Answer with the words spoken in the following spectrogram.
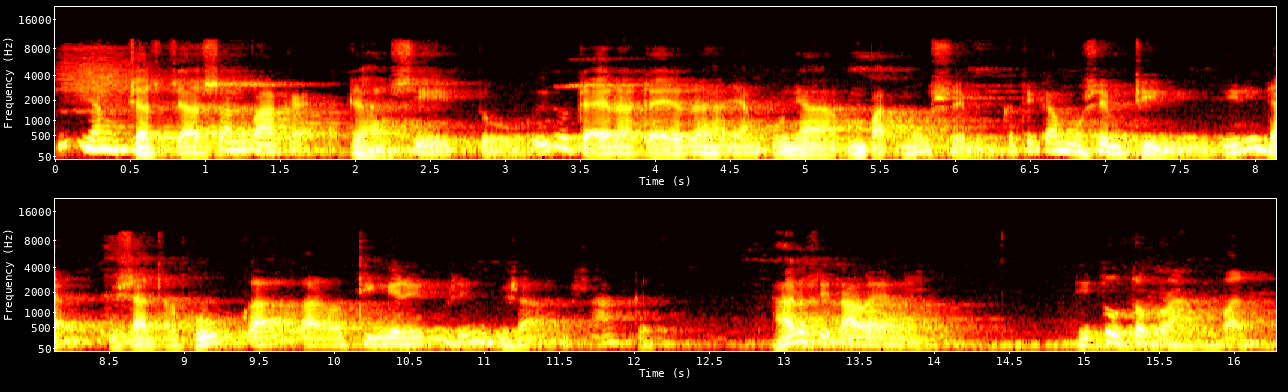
yang jas-jasan pakai dasi itu itu daerah-daerah yang punya empat musim. Ketika musim dingin ini tidak bisa terbuka. Kalau dingin itu sini bisa sakit. Harus ditaleni. Ditutup rapat.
